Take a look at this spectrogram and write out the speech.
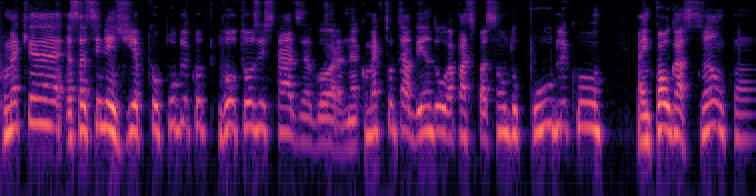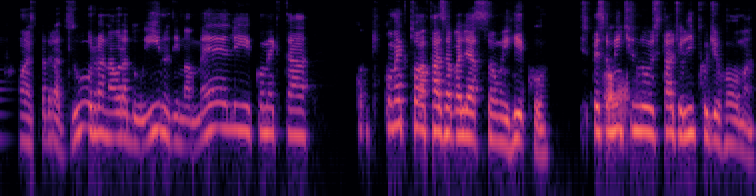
como é que é essa sinergia? Porque o público voltou aos estádios agora, né? Como é que tu está vendo a participação do público, a empolgação com a Esquadra Azzurra na hora do hino de Mameli? Como é que tá? Como é que tu faz a avaliação, Henrico? Especialmente no Estádio Olímpico de Roma.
